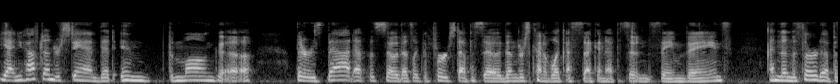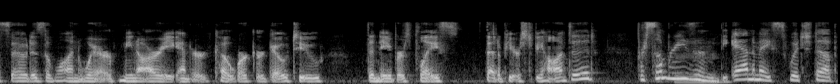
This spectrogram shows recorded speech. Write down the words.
yeah, and you have to understand that in the manga, there's that episode that's like the first episode, then there's kind of like a second episode in the same veins. And then the third episode is the one where Minari and her coworker go to the neighbor's place that appears to be haunted. For some reason, the anime switched up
